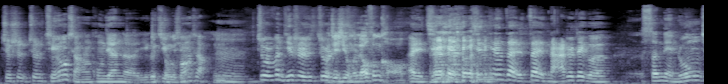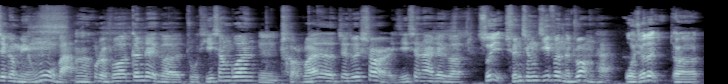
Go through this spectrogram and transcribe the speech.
就是就是挺有想象空间的一个技术方向。嗯，嗯，就是问题是就是啊这期我们聊风口，哎，今天今天在在拿着这个三点钟这个名目吧，嗯。或者说跟这个主题相关，嗯。扯出来的这堆事儿，以及现在这个所以群情激愤的状态，我觉得呃，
